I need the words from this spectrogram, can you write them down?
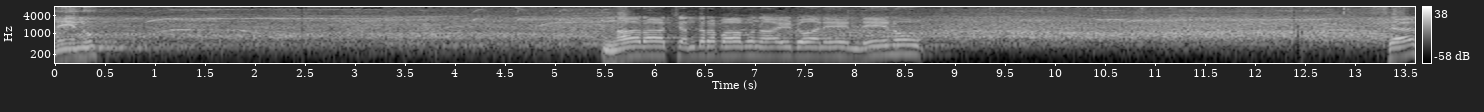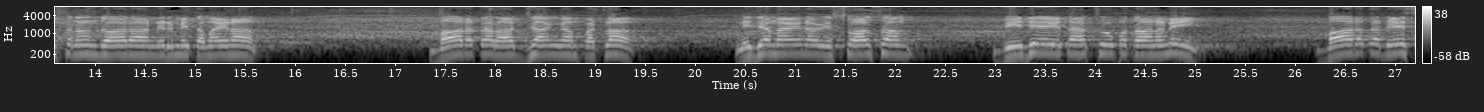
నేను నారా చంద్రబాబు నాయుడు అనే నేను శాసనం ద్వారా నిర్మితమైన భారత రాజ్యాంగం పట్ల నిజమైన విశ్వాసం విధేయత చూపుతానని భారతదేశ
